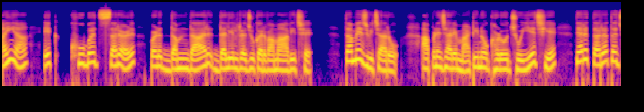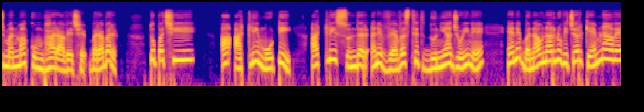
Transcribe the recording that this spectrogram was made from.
અહીંયા એક ખૂબ જ સરળ પણ દમદાર દલીલ રજૂ કરવામાં આવી છે. તમે જ વિચારો, આપણે જ્યારે માટીનો ઘડો જોઈએ છીએ, ત્યારે તરત જ મનમાં કુંભાર આવે છે, બરાબર? તો પછી આ આટલી મોટી, આટલી સુંદર અને વ્યવસ્થિત દુનિયા જોઈને એને બનાવનારનો વિચાર કેમ ના આવે?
